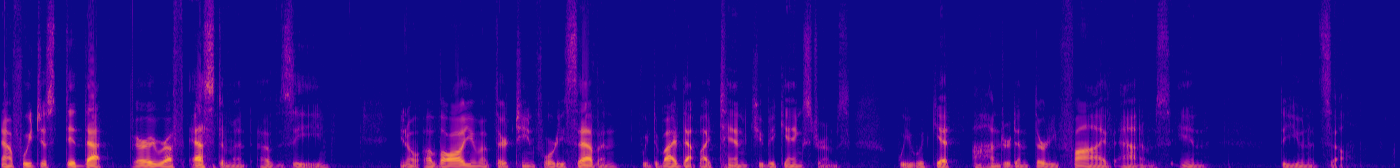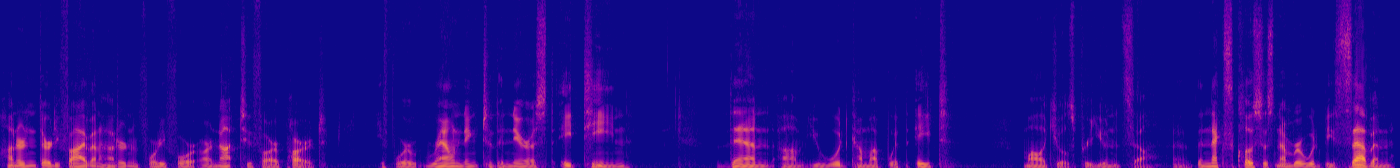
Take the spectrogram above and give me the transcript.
Now, if we just did that very rough estimate of Z, you know, a volume of 1347, if we divide that by 10 cubic angstroms, we would get 135 atoms in the unit cell. 135 and 144 are not too far apart. If we're rounding to the nearest 18, then um, you would come up with 8 molecules per unit cell. Uh, the next closest number would be 7,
